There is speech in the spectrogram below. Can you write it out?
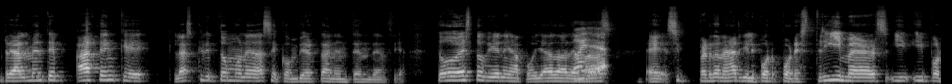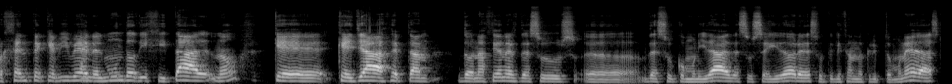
realmente hacen que las criptomonedas se conviertan en tendencia. Todo esto viene apoyado además... Eh, perdona, por, por streamers y, por gente que vive en el mundo digital, ¿no? Que, que ya aceptan donaciones de, sus, eh, de su comunidad, de sus seguidores, utilizando criptomonedas,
